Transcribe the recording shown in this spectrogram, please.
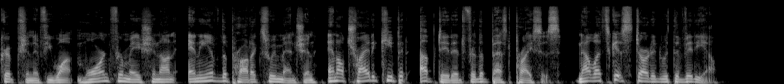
description if you want more information on any of the products we mention, and I'll try to keep it updated for the best prices. Now let's get started with the video.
